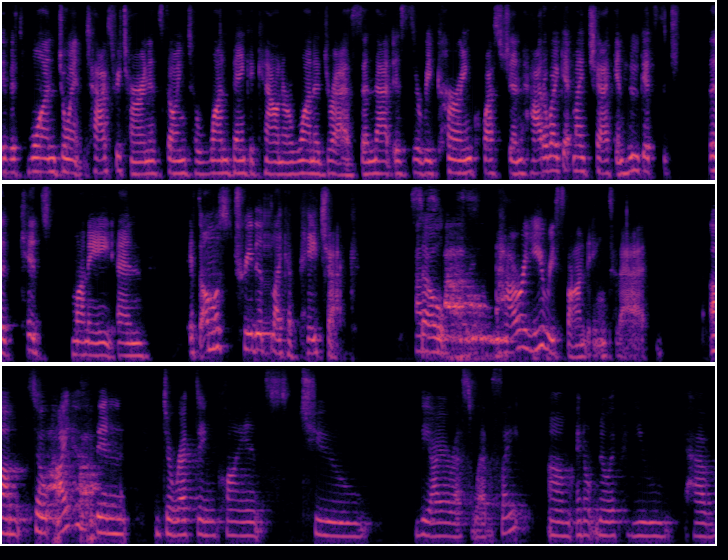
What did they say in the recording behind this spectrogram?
if it's one joint tax return, it's going to one bank account or one address. And that is the recurring question, how do I get my check and who gets the, the kids' money? And it's almost treated like a paycheck. So, how are you responding to that? Um, so I have been directing clients to the IRS website. Um, I don't know if you have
